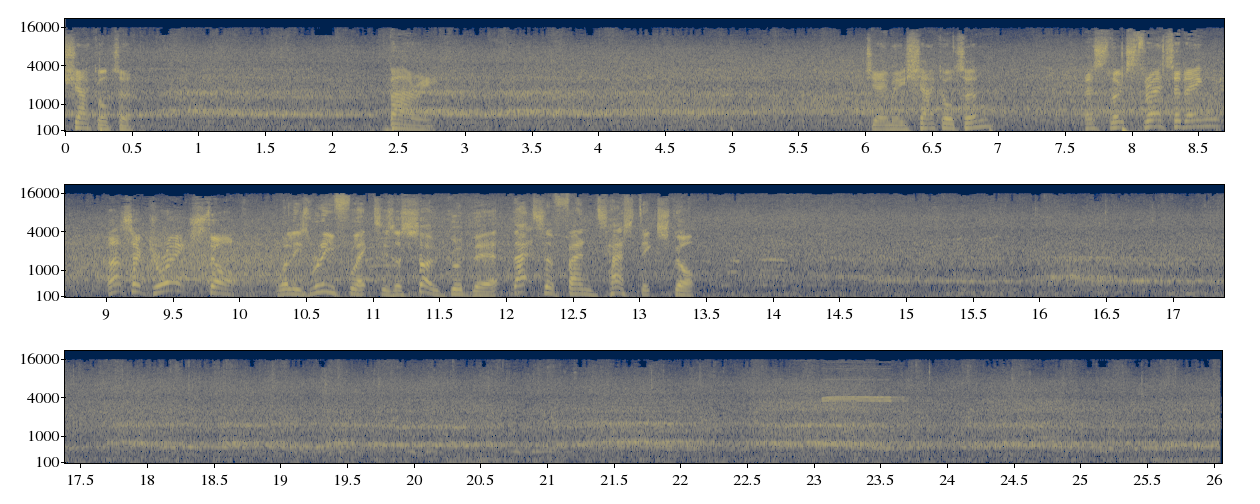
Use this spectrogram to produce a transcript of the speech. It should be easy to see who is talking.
Speaker 1: Shackleton. Barry. Jamie Shackleton. This looks threatening. That's a great stop.
Speaker 2: Well, his reflexes are so good there. That's a fantastic stop.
